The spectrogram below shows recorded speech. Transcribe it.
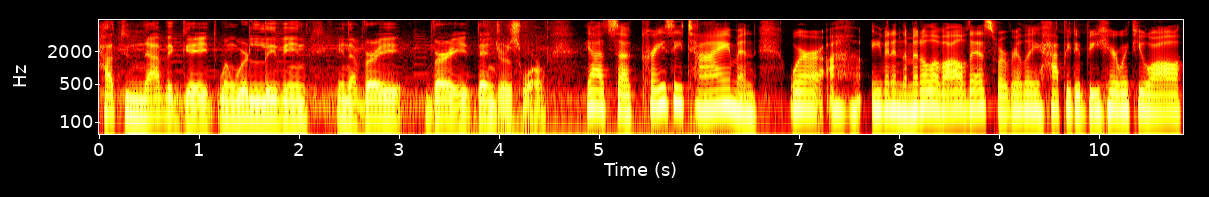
how to navigate when we're living in a very, very dangerous world yeah, it's a crazy time. And we're uh, even in the middle of all of this. We're really happy to be here with you all.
